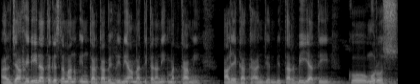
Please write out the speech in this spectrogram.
Al-jahidina tegas nama anu inkar kabeh li ni'mati kana nikmat kami alaika ka anjeun bitarbiyati ku ngurus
